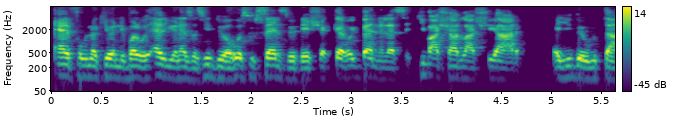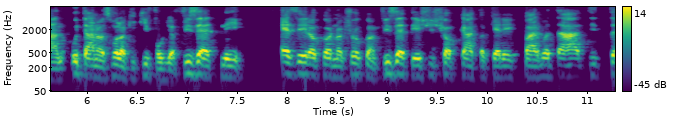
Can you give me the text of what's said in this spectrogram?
el fognak jönni való, eljön ez az idő a hosszú szerződésekkel, hogy benne lesz egy kivásárlási ár egy idő után, utána az valaki ki fogja fizetni, ezért akarnak sokan fizetési sapkát a kerékpárba, tehát itt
